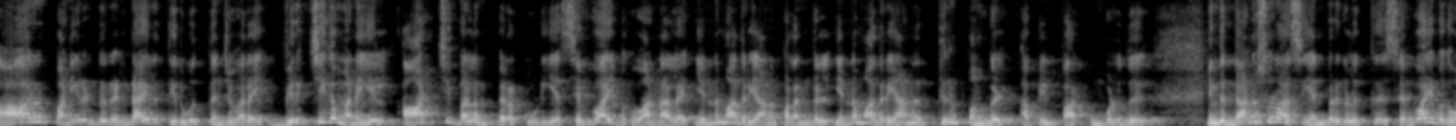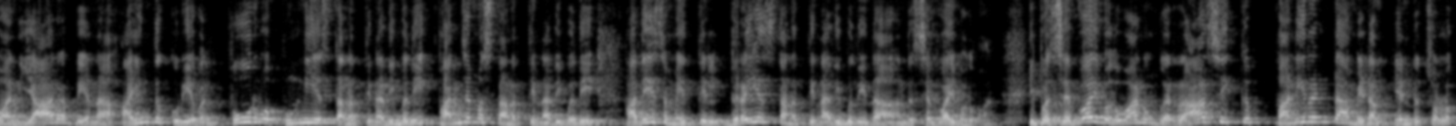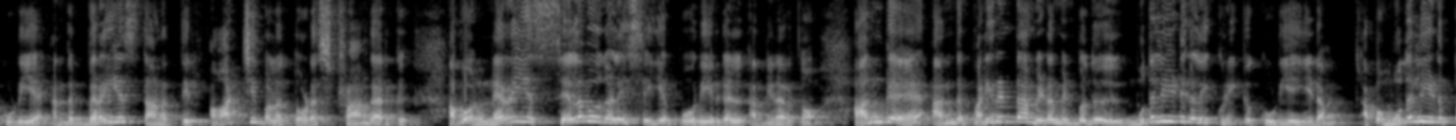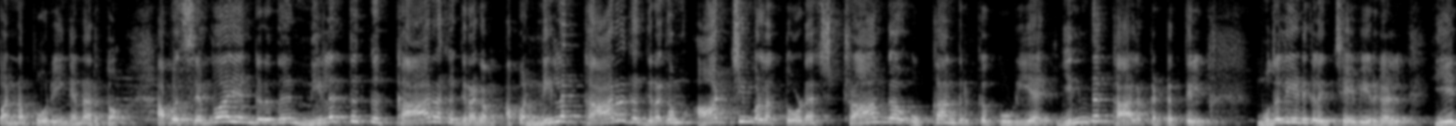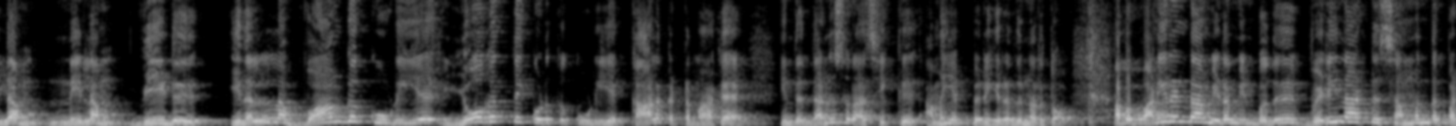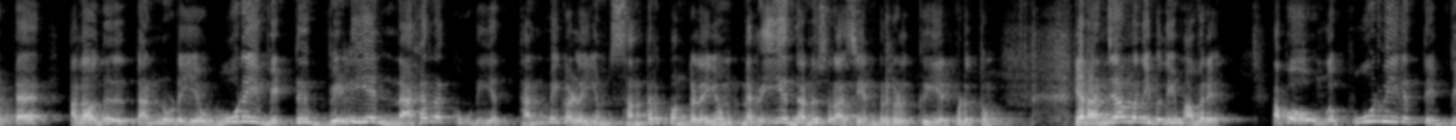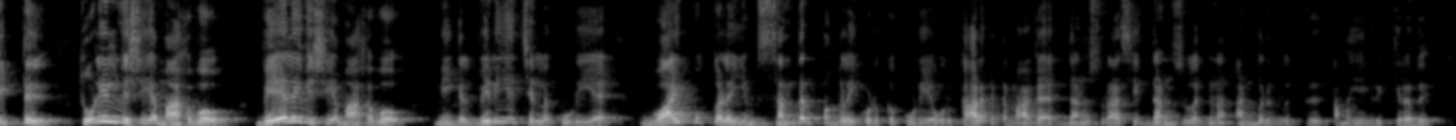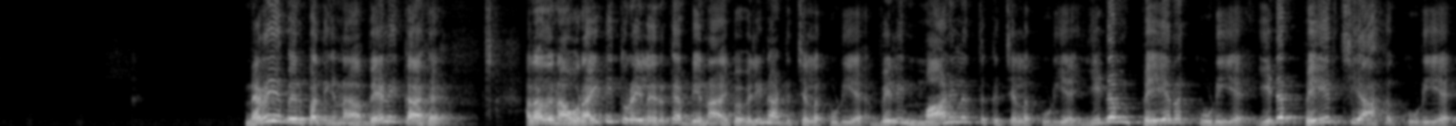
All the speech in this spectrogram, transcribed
ஆறு பனிரெண்டு ரெண்டாயிரத்தி இருபத்தஞ்சு வரை விருச்சிக மனையில் ஆட்சி பலம் பெறக்கூடிய செவ்வாய் பகவானால் என்ன மாதிரியான பலன்கள் என்ன மாதிரியான திருப்பங்கள் அப்படின்னு பார்க்கும் பொழுது இந்த தனுசு ராசி என்பர்களுக்கு செவ்வாய் பகவான் யார் அப்படின்னா ஐந்துக்குரியவன் பூர்வ புண்ணிய ஸ்தானத்தின் அதிபதி பஞ்சமஸ்தானத்தின் அதிபதி அதே சமயத்தில் விரயஸ்தானத்தின் அதிபதி தான் அந்த செவ்வாய் பகவான். இப்போ செவ்வாய் பகவான் உங்கள் ராசிக்கு பனிரெண்டாம் இடம் என்று சொல்லக்கூடிய அந்த விரயஸ்தானத்தில் ஆட்சி பலத்தோட ஸ்ட்ராங்காக இருக்குது அப்போது நிறைய செலவுகளை செய்ய போறீர்கள் அப்படின்னு அர்த்தம். அங்கே அந்த பனிரெண்டாம் இடம் என்பது முதலீடுகளை குறிக்கக்கூடிய இடம். அப்போ முதலீடு பண்ண போறீங்கன்னு அர்த்தம். அப்போ செவ்வாய்ங்கிறது நிலத்துக்கு காரக கிரகம். அப்போ நில காரக கிரகம் ஆட்சி பலத்தோட ஸ்ட்ராங்காக உட்கார்ந்திருக்கக்கூடிய இந்த காலகட்டத்தில் முதலீடுகளை செய்வீர்கள். இடம் நிலம் வீடு இதெல்லாம் வாங்கக்கூடிய யோகத்தை கொடுக்கக்கூடிய காலகட்டமாக இந்த தனுசு ராசிக்கு அமையப்பெறுகிறதுன்னு அர்த்தம். அப்போ பனிரெண்டாம் இடம் என்பது வெளிநாட்டு சம்பந்தப்பட்ட அதாவது தன்னுடைய ஊரை விட்டு வெளியே நகரக்கூடிய தன்மைகளையும் சந்தர்ப்பங்களையும் நிறைய தனுசு ராசி என்பர்களுக்கு ஏற்படுத்தும். ஏன்னா அஞ்சாம் அதிபதியும் அவரே. அப்போது உங்கள் பூர்வீகத்தை விட்டு தொழில் விஷயமாகவோ வேலை விஷயமாகவோ நீங்கள் வெளியே செல்லக்கூடிய வாய்ப்புகளையும் சந்தர்ப்பங்களை கொடுக்கக்கூடிய ஒரு காலகட்டமாக தனுசு ராசி தனுசு லக்ன அன்பர்களுக்கு அமைய இருக்கிறது. நிறைய பேர் பார்த்தீங்கன்னா வேலைக்காக அதாவது நான் ஒரு ஐடி துறையில் இருக்கேன் அப்படின்னா இப்போ வெளிநாட்டு செல்லக்கூடிய வெளி மாநிலத்துக்கு செல்லக்கூடிய இடம் பெயரக்கூடிய இடப்பெயர்ச்சி ஆகக்கூடிய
